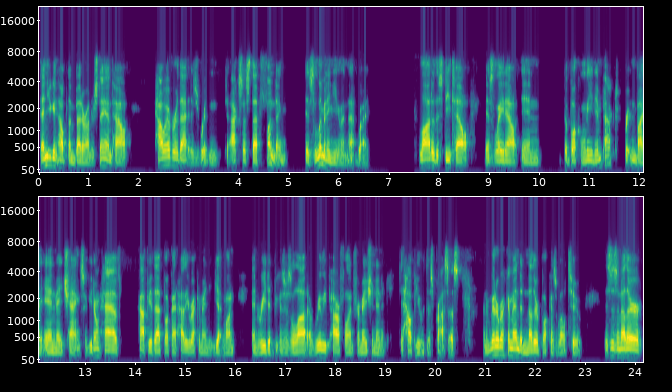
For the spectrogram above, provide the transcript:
Then you can help them better understand how, however, that is written to access that funding is limiting you in that way. A lot of this detail is laid out in the book Lean Impact, written by Ann Mei Chang. So if you don't have a copy of that book, I'd highly recommend you get one and read it because there's a lot of really powerful information in it to help you with this process. And I'm going to recommend another book as well too. This is another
